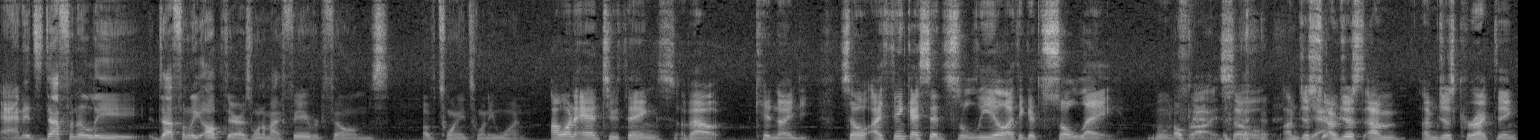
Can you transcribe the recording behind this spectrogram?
And it's definitely definitely up there as one of my favorite films of 2021. I want to add two things about Kid 90. So I think I said Soleil. I think it's Soleil Moon Frye. Okay. So I'm just Yeah. I'm just I'm I'm just correcting.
